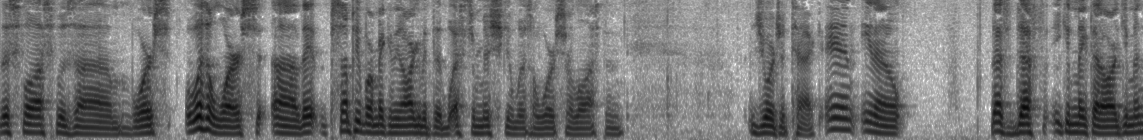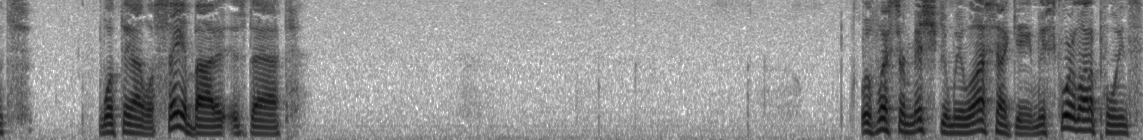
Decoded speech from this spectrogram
this loss was um, worse. It wasn't worse. Uh, they, some people are making the argument that Western Michigan was a worse loss than Georgia Tech, and you know that's def. You can make that argument. One thing I will say about it is that with Western Michigan, we lost that game. We scored a lot of points,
